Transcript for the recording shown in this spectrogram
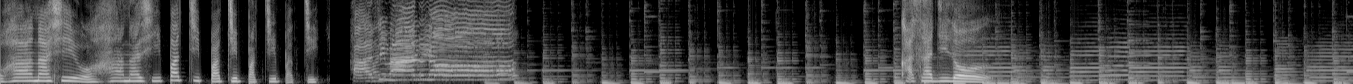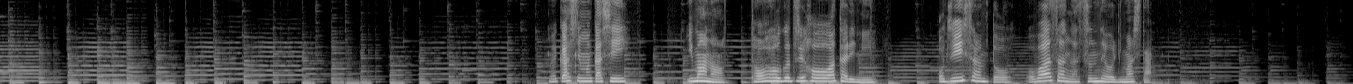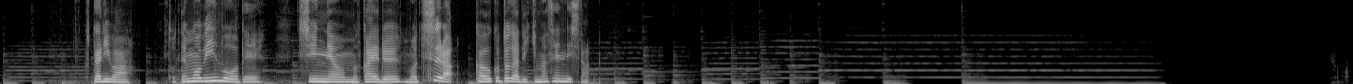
お話お話パチパチパチパチ。始まるよ。笠地蔵昔々今の東北地方あたりにおじいさんとおばあさんが住んでおりました二人はとても貧乏で新年を迎える餅すら買うことができませんでした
